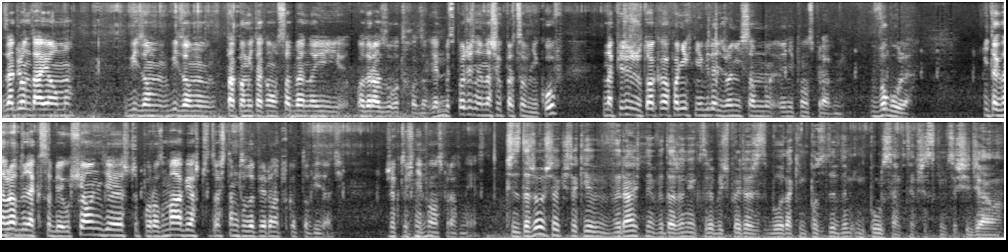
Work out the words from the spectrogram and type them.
zaglądają, widzą, widzą taką i taką osobę, no i od razu odchodzą. Jakby spojrzeć na naszych pracowników, na pierwszy rzut oka po nich nie widać, że oni są niepełnosprawni. W ogóle. I tak naprawdę jak sobie usiądziesz, czy porozmawiasz, czy coś tam, to dopiero na przykład to widać, że ktoś niepełnosprawny jest. Czy zdarzyło się jakieś takie wyraźne wydarzenie, które byś powiedział, że było takim pozytywnym impulsem w tym wszystkim, co się działo?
